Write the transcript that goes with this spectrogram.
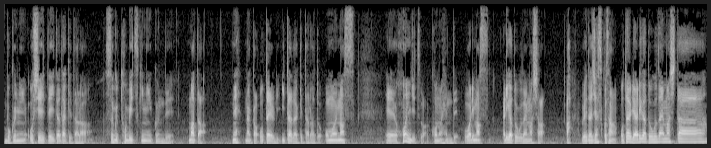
僕に教えていただけたらすぐ飛びつきに行くんでまたねなんかお便りいただけたらと思います、えー、本日はこの辺で終わります。ありがとうございました。あ上田ジャスコさんお便りありがとうございました。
